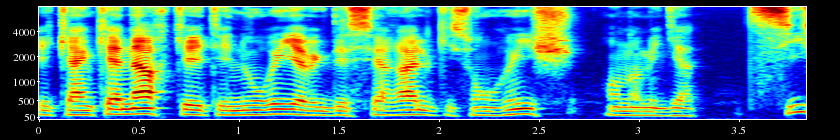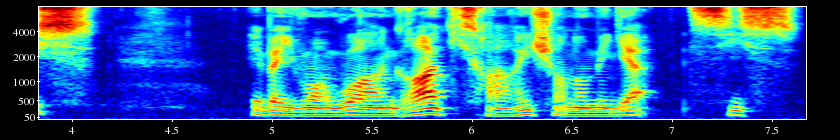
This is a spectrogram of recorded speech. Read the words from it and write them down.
Et qu'un canard qui a été nourri avec des céréales qui sont riches en oméga 6, eh ben, ils vont avoir un gras qui sera riche en oméga 6.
